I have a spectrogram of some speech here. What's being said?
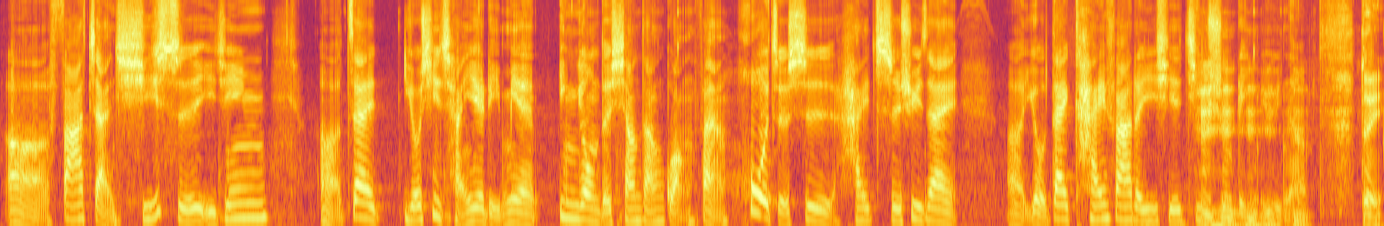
呃发展，其实已经呃在游戏产业里面应用的相当广泛，或者是还持续在。呃，有待开发的一些技术领域呢？对，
